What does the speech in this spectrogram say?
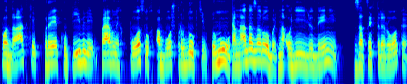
податки при купівлі певних послуг або ж продуктів. Тому Канада заробить на одній людині за цих три роки.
